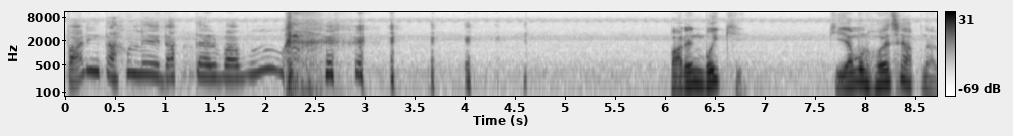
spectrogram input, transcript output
পারি তাহলে ডাক্তারবাবু। পারেন বই কি? কি এমন হয়েছে আপনার?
